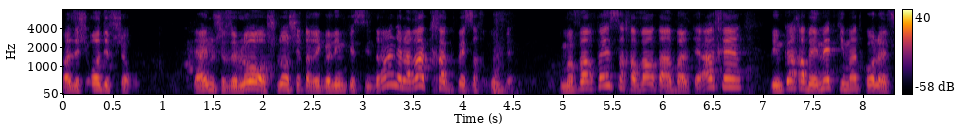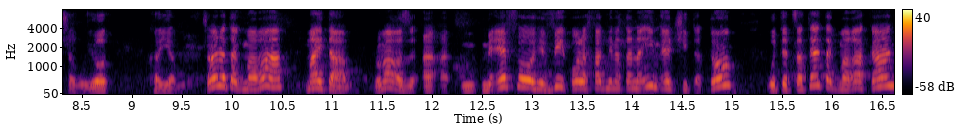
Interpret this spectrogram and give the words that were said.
ואז יש עוד אפשרות. דהיינו שזה לא שלושת הרגלים כסדרן אלא רק חג פסח קובע. אם עבר פסח עברת הבל תאחר ואם ככה באמת כמעט כל האפשרויות קיימות. שואלת הגמרא מה איתם כלומר, אז, מאיפה הביא כל אחד מן התנאים את שיטתו, ותצטט הגמרא כאן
